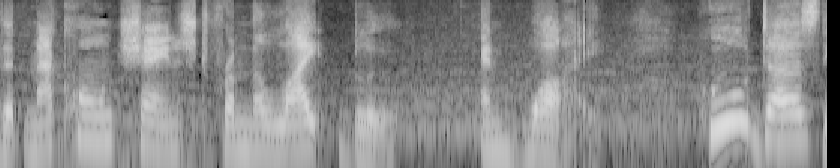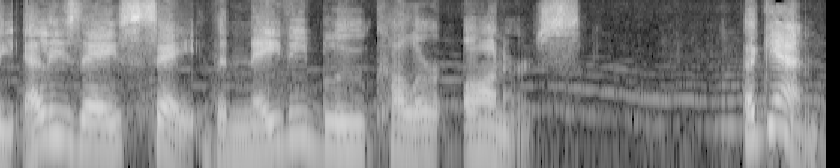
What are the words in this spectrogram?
that Macron changed from the light blue, and why? Who does the Elysee say the navy blue color honors? Again,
